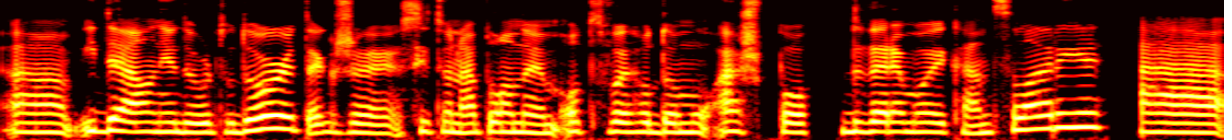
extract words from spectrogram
a ideálne door to door, takže si to naplánujem od svojho domu až po dvere mojej kancelárie a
